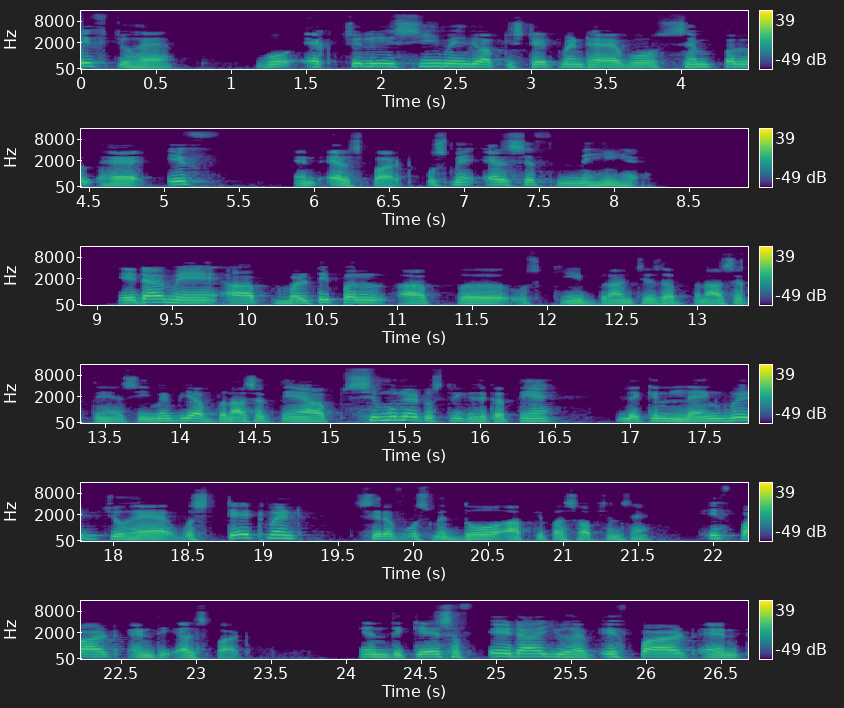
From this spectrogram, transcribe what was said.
ایف جو ہے وہ ایکچولی سی میں جو آپ کی اسٹیٹمنٹ ہے وہ سمپل ہے ایف اینڈ ایلس پارٹ اس میں ایل سیف e نہیں ہے ایڈا میں آپ ملٹیپل آپ اس کی برانچز آپ بنا سکتے ہیں سی میں بھی آپ بنا سکتے ہیں آپ سمولیٹ اس طریقے سے کرتے ہیں لیکن لینگویج جو ہے وہ اسٹیٹمنٹ صرف اس میں دو آپ کے پاس آپشنس ہیں if part and the else part in the case of Ada you have if part and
